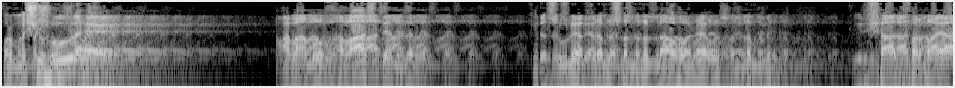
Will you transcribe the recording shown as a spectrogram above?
اور مشہور ہے عوام و خواص دے اندر۔ کہ رسول اکرم صلی اللہ علیہ وسلم نے ارشاد فرمایا،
